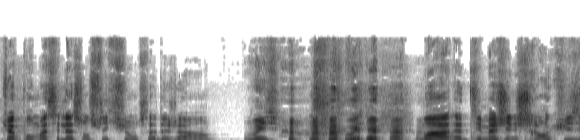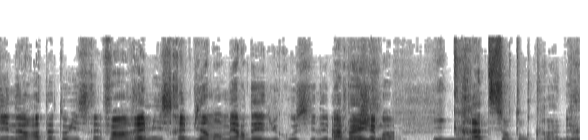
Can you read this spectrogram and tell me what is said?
Tu vois, pour moi, c'est de la science-fiction, ça déjà. hein. Oui. oui. Moi, t'imagines, je serais en cuisine, Ratatouille, il serait... enfin Rémi serait bien emmerdé du coup s'il débarquait bah, chez il- moi. Il gratte sur ton crâne.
